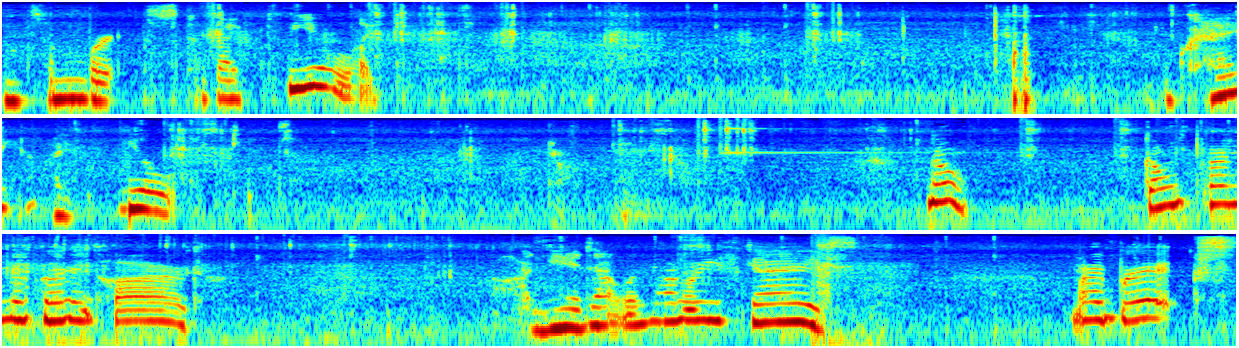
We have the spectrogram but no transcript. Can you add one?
and some bricks, because I feel like it. Okay, I feel like it. No, don't burn the credit card. I need that with my briefcase. My bricks.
